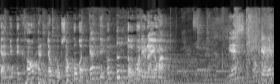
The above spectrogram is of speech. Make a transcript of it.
cả những cái khó khăn trong cuộc sống của mình các anh chị có tin tưởng vào điều này không ạ? Yes, okay.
